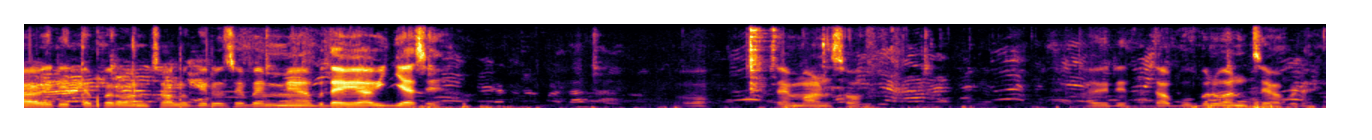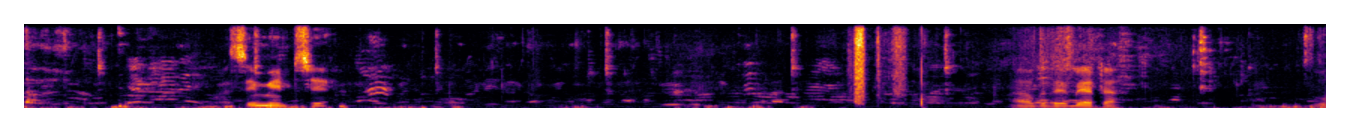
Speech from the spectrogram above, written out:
આવી રીતે ભરવાનું ચાલુ કર્યું છે ભાઈ. મેં બધા આવી ગયા છે. ઓ જય માણસો. આવી રીતે ધાબુ ભરવાનું છે આપણે. સિમેન્ટ છે. આ બધા બેઠા. ઓ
